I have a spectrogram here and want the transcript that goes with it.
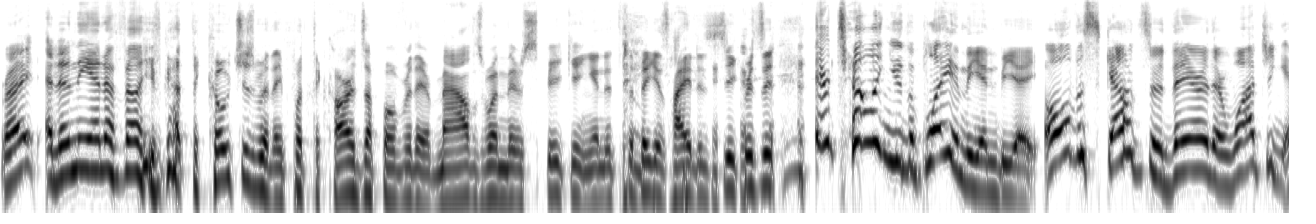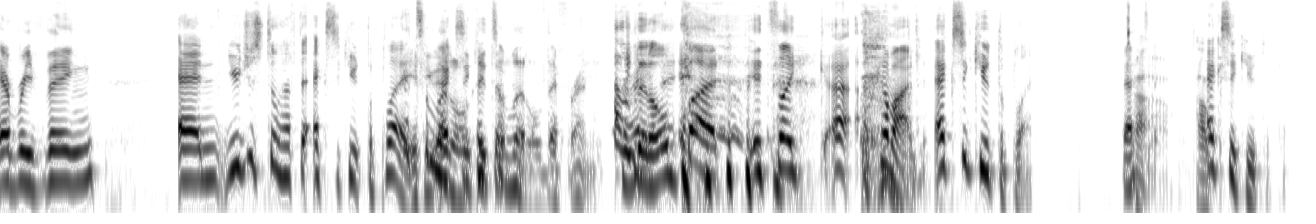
Right? And in the NFL, you've got the coaches where they put the cards up over their mouths when they're speaking, and it's the biggest height of secrecy. They're telling you the play in the NBA. All the scouts are there, they're watching everything, and you just still have to execute the play. it's a little, execute it's a little different. a little, but it's like, uh, come on, execute the play. That's Oh, it. okay. Execute the play,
